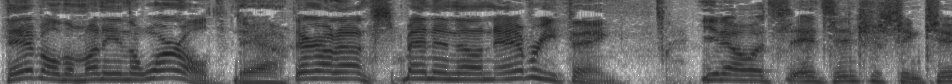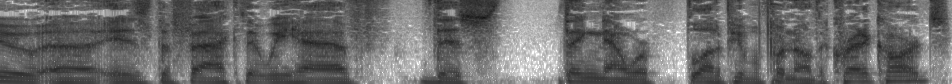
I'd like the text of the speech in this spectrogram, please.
They have all the money in the world. Yeah. They're going out and spending on everything. You know, it's it's interesting too uh, is the fact that we have this thing now where a lot of people are putting on the credit cards,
